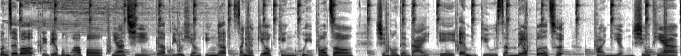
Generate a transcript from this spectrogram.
本节目得到文化部影视及流行音乐产业局经费补助，成功电台 AM 九三六播出，欢迎收听。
